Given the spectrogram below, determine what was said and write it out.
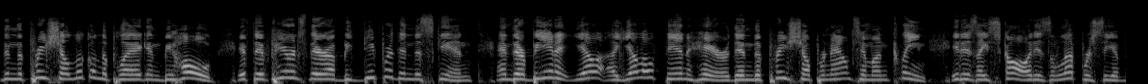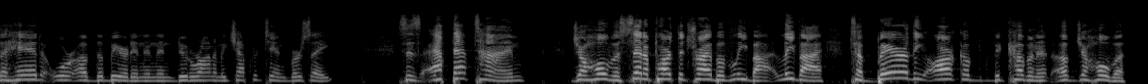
then the priest shall look on the plague and behold if the appearance thereof be deeper than the skin and there be in it yellow, a yellow thin hair then the priest shall pronounce him unclean. It is a scall it is a leprosy of the head or of the beard. And then in deuteronomy chapter 10 verse 8 says at that time Jehovah set apart the tribe of Levi, Levi, to bear the ark of the covenant of Jehovah,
